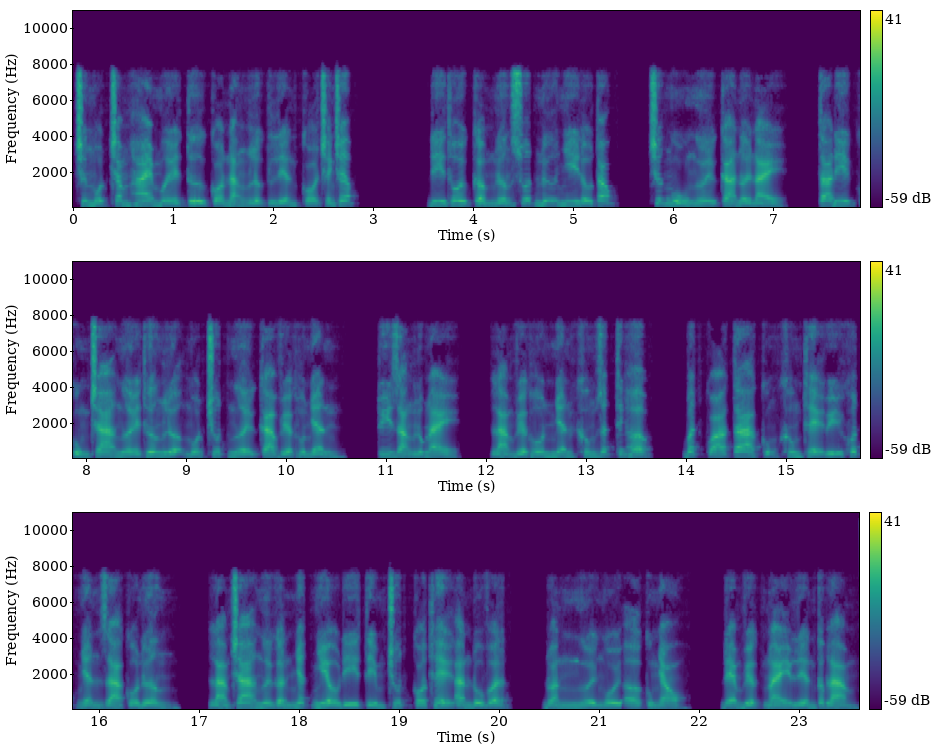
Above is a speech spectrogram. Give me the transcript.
chương 124 có năng lực liền có tranh chấp. Đi thôi cẩm nương suốt nữ nhi đầu tóc, trước ngủ ngươi ca nơi này, ta đi cùng cha ngươi thương lượng một chút ngươi ca việc hôn nhân, tuy rằng lúc này, làm việc hôn nhân không rất thích hợp, bất quá ta cũng không thể ủy khuất nhân ra cô nương, làm cha ngươi gần nhất nhiều đi tìm chút có thể ăn đồ vật, đoàn người ngồi ở cùng nhau, đem việc này liền cấp làm.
